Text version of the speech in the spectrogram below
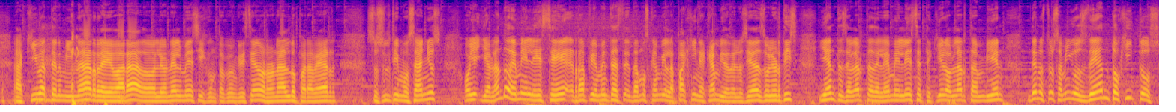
Aquí va a terminar eh, varado Leonel Messi junto con Cristiano Ronaldo para ver sus últimos años. Oye, y hablando de MLS, rápidamente damos cambio a la página, cambio de velocidades, doble Ortiz. Y antes de hablarte de la MLS, te quiero hablar también de nuestros amigos de Antojitos,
